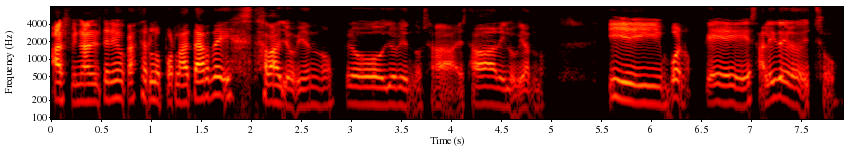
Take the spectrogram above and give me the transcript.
al final he tenido que hacerlo por la tarde y estaba lloviendo, pero lloviendo, o sea, estaba diluviando. Y bueno, que he salido y lo he hecho.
